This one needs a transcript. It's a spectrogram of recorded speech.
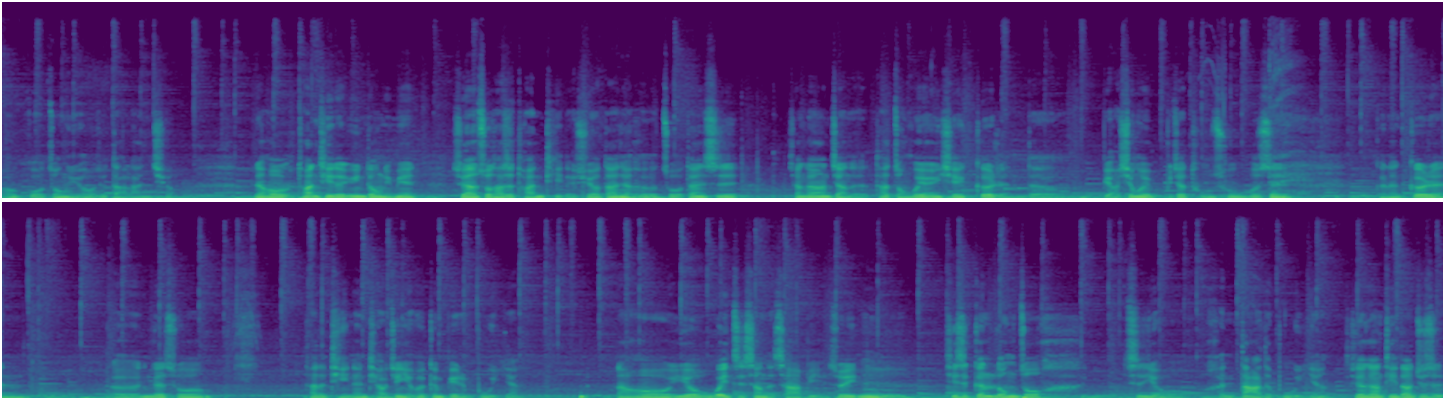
然后国中以后我就打篮球，然后团体的运动里面，虽然说它是团体的，需要大家合作，但是像刚刚讲的，它总会有一些个人的表现会比较突出，或是可能个人，呃，应该说他的体能条件也会跟别人不一样，然后也有位置上的差别，所以嗯，其实跟龙舟很是有很大的不一样。就像刚刚提到，就是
